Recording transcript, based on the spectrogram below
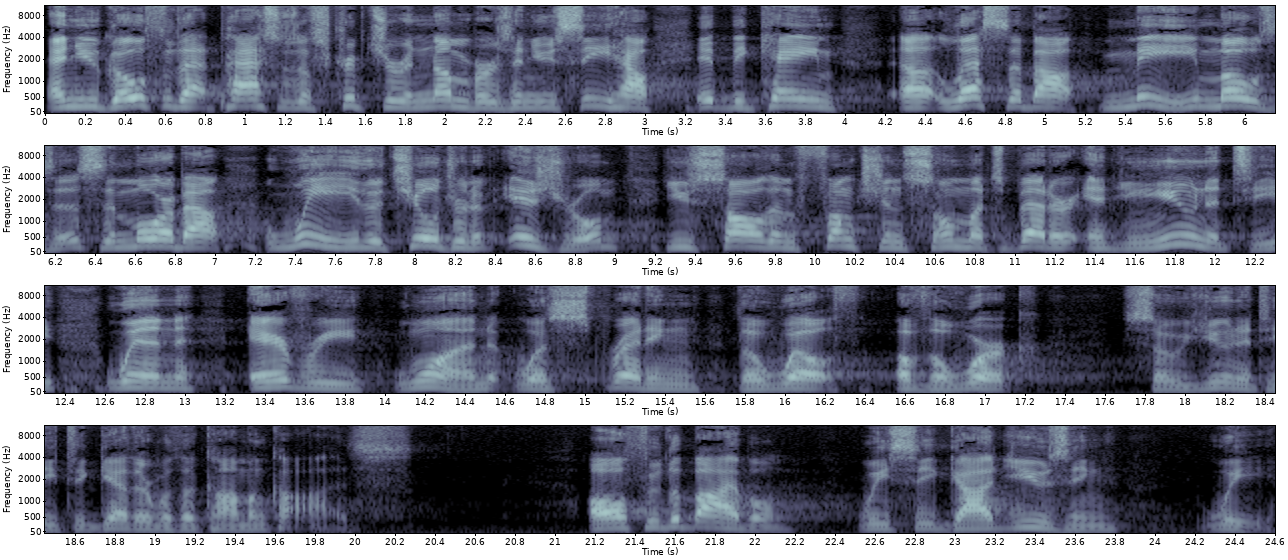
And you go through that passage of scripture in Numbers and you see how it became uh, less about me, Moses, and more about we, the children of Israel. You saw them function so much better in unity when everyone was spreading the wealth of the work, so unity together with a common cause. All through the Bible, we see God using we.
